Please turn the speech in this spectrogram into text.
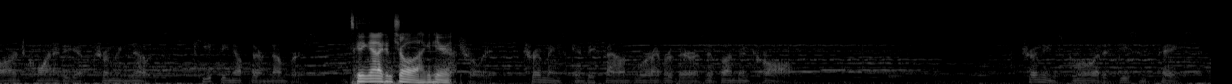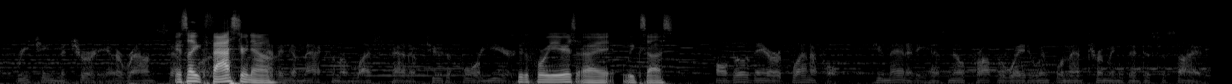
large quantity of trimming nodes, keeping up their numbers. It's getting out of control, I can hear it. Naturally, trimmings can be found wherever there is abundant crawl. Trimmings grow at a decent pace, reaching maturity at around seven It's like faster now. having a maximum lifespan of two to four years. Two to four years? Alright, weak sauce. Although they are plentiful, humanity has no proper way to implement trimmings into society.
